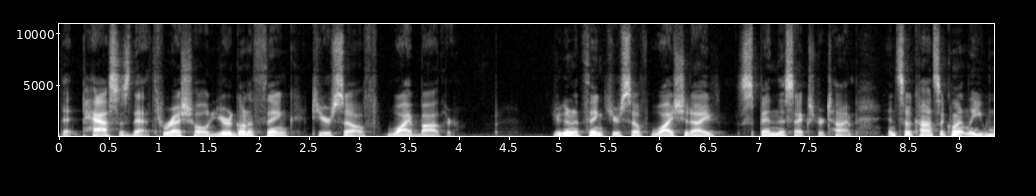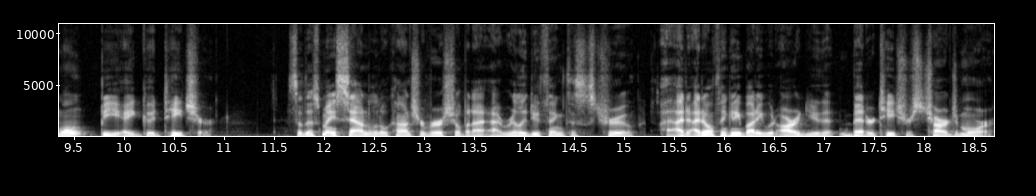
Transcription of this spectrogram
that passes that threshold, you're going to think to yourself, why bother? You're going to think to yourself, why should I spend this extra time? And so consequently, you won't be a good teacher. So this may sound a little controversial, but I, I really do think this is true. I, I don't think anybody would argue that better teachers charge more,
